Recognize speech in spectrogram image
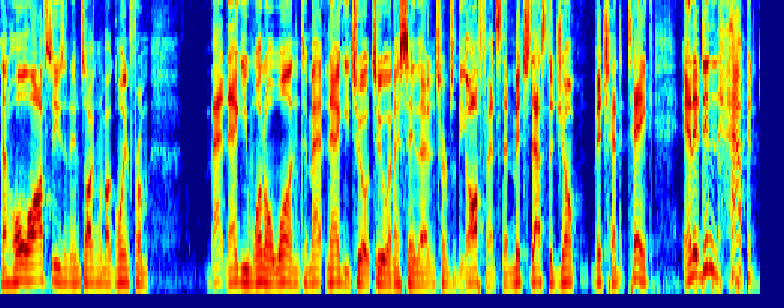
That whole offseason, him talking about going from Matt Nagy 101 to Matt Nagy 202. And I say that in terms of the offense, that Mitch, that's the jump Mitch had to take. And it didn't happen.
